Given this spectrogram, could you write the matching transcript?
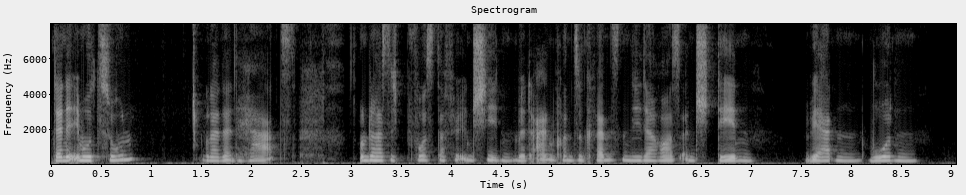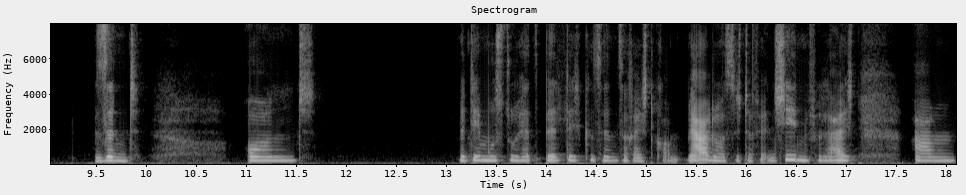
deine Emotion oder dein Herz. Und du hast dich bewusst dafür entschieden, mit allen Konsequenzen, die daraus entstehen werden, wurden, sind. Und mit dem musst du jetzt bildlich gesehen zurechtkommen. Ja, du hast dich dafür entschieden, vielleicht ähm,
